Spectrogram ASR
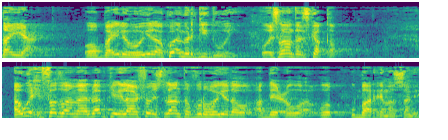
dayac oo bayli hooyada ku amardiid wey oo islaanta iska qab. Aw ixfadu ama albaabka ilaasho islaanta fur hooyada adeec u baarrima same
